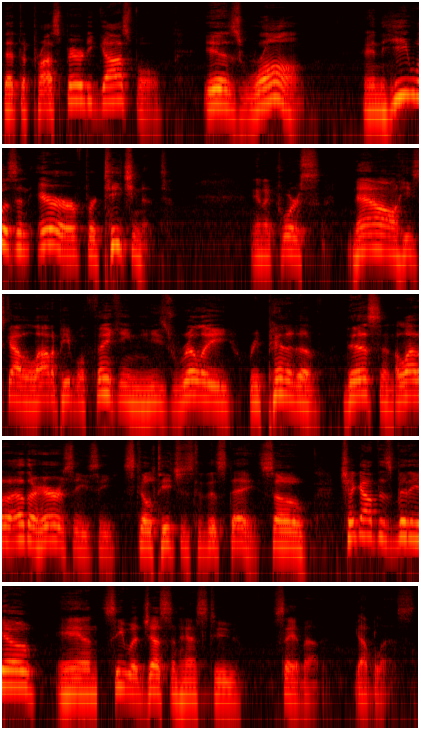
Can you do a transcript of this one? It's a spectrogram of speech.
that the prosperity gospel is wrong and he was in error for teaching it. And of course, now he's got a lot of people thinking he's really repented of this and a lot of other heresies he still teaches to this day. So check out this video and see what Justin has to say about it. God bless.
